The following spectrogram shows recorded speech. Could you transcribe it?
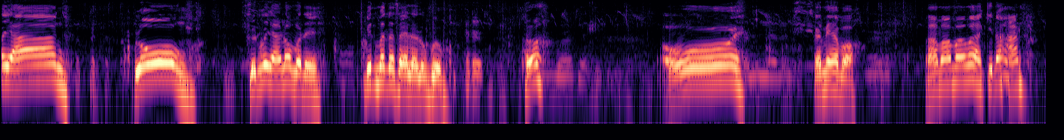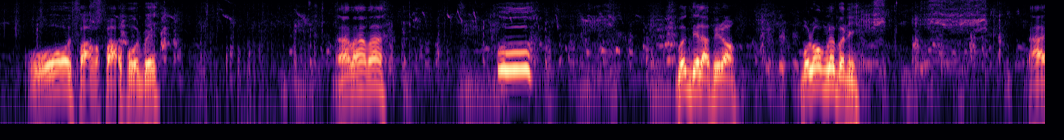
มายังลงขึ้นมายังน้องบัดนี้บินมาแต่ใส่เลยลุงพึ่มฮะโอ้ยไก่แม่บ่มามามามากินอาหาร โอ้ยฝ่ากับฝ่าโพดเว้ยมามามาโอ้เบิ่งเดี๋ยวล่ะพี่น้องบ่ลงเลยบัดนี้ตาย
